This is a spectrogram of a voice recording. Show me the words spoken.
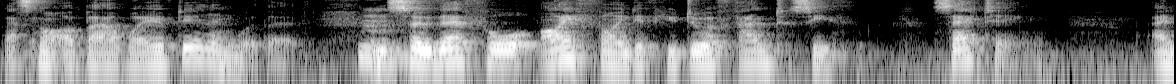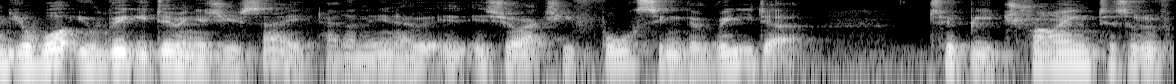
That's not a bad way of dealing with it. Hmm. And so, therefore, I find if you do a fantasy th- setting, and you're what you're really doing, as you say, Helen, you know, is you're actually forcing the reader to be trying to sort of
